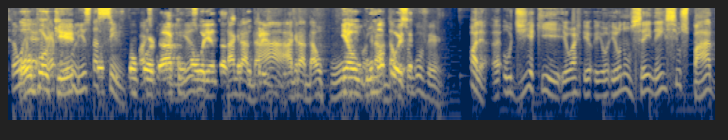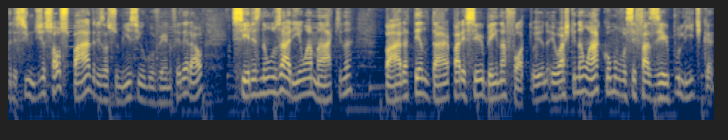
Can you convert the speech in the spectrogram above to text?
Então, Ou é, porque é populista, sim. Concordar com a orientação para agradar, agradar o público, em alguma coisa. o governo. Olha, é, o dia que eu, eu, eu, eu não sei nem se os padres, se um dia só os padres assumissem o governo federal, se eles não usariam a máquina para tentar parecer bem na foto. Eu, eu, acho que não há como você fazer política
